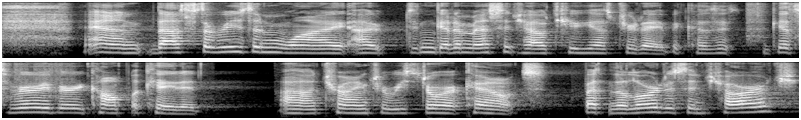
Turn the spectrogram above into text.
and that's the reason why I didn't get a message out to you yesterday because it gets very, very complicated uh, trying to restore accounts. But the Lord is in charge,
